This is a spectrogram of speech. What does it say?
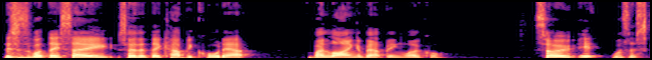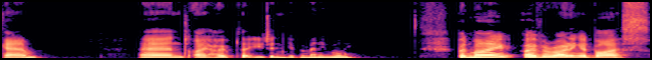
This is what they say so that they can't be caught out by lying about being local. So it was a scam, and I hope that you didn't give them any money. But my overriding advice,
